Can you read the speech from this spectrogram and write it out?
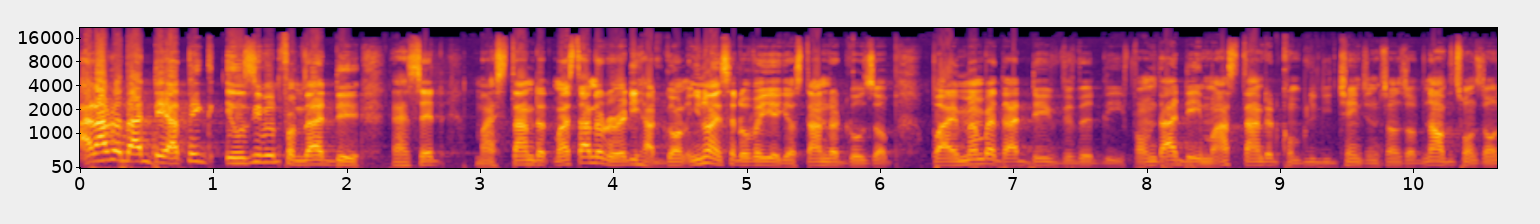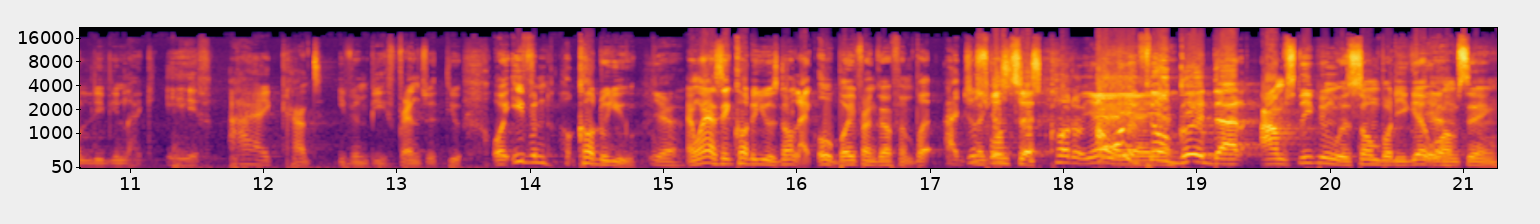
And after that day, I think it was even from that day that I said my standard. My standard already had gone. You know, I said over here your standard goes up. But I remember that day vividly. From that day, my standard completely changed in terms of now this one's not living. Like, if I can't even be friends with you or even cuddle you. Yeah. And when I say cuddle you, it's not like oh boyfriend girlfriend, but I just Like, want just- to just cuddle. Yeah, I want to feel yeah. good that I'm sleeping with somebody. You get Yeah. what I'm saying?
